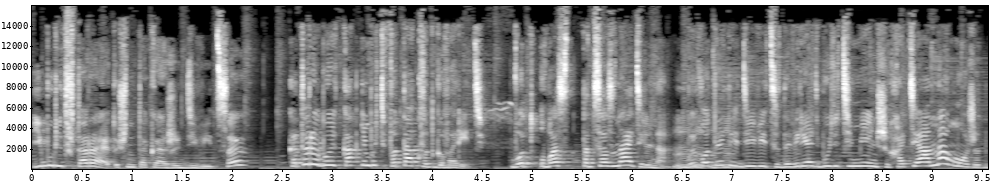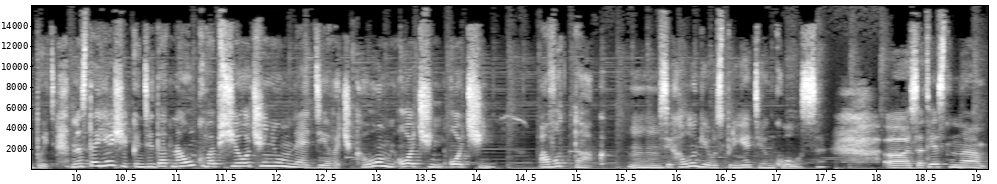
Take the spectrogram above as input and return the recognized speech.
И будет вторая, точно такая же девица, Которая будет как-нибудь вот так вот говорить. Вот у вас подсознательно вы вот этой девице доверять будете меньше, хотя она может быть настоящий кандидат наук, вообще очень умная девочка, ум, очень, очень. А вот так. Психология восприятия голоса. Э, Соответственно,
